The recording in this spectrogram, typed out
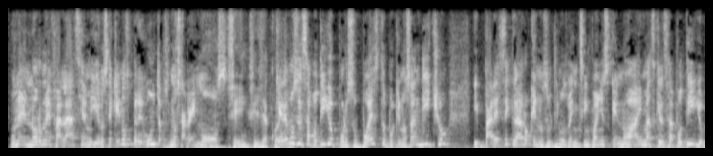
una enorme falacia, Miguel. O sea, ¿qué nos pregunta? Pues no sabemos. Sí, sí, de acuerdo. Queremos el zapotillo, por supuesto, porque nos han dicho y parece claro que en los últimos 25 años que no hay más que el zapotillo.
